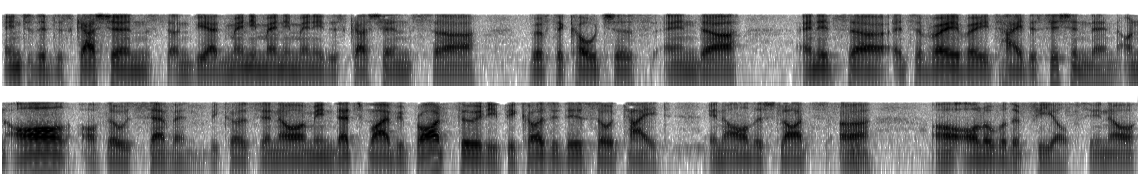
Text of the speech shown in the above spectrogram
into the discussions, and we had many, many, many discussions uh, with the coaches, and uh, and it's a it's a very very tight decision then on all of those seven because you know I mean that's why we brought 30 because it is so tight in all the slots uh, all over the field, you know,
